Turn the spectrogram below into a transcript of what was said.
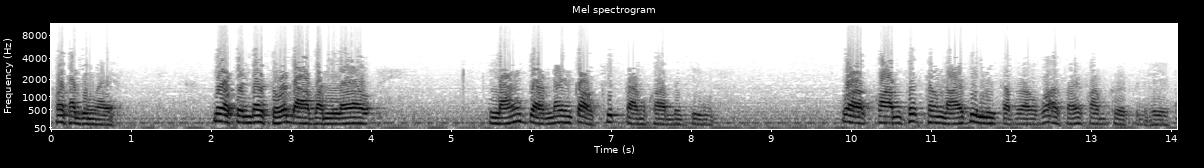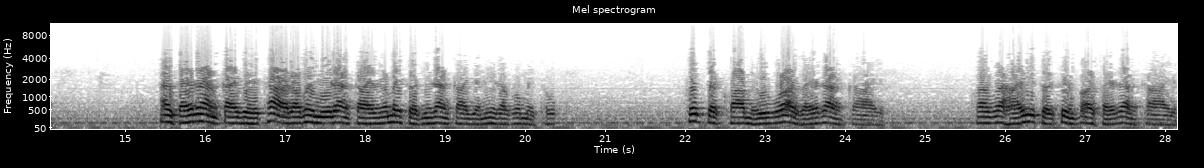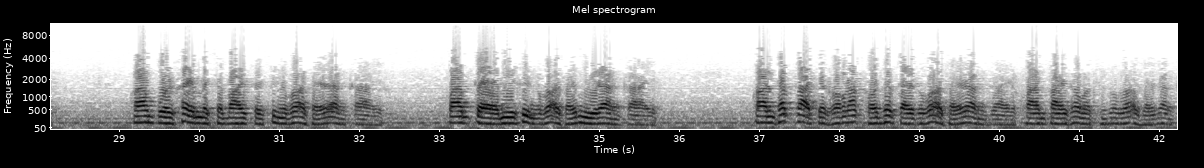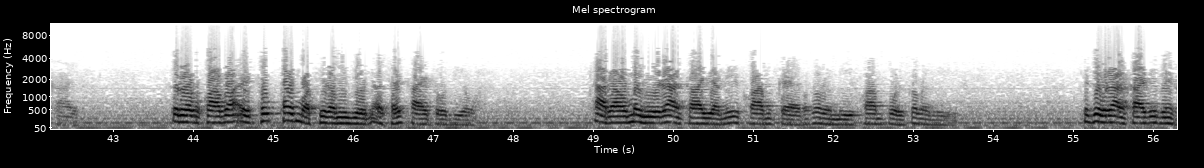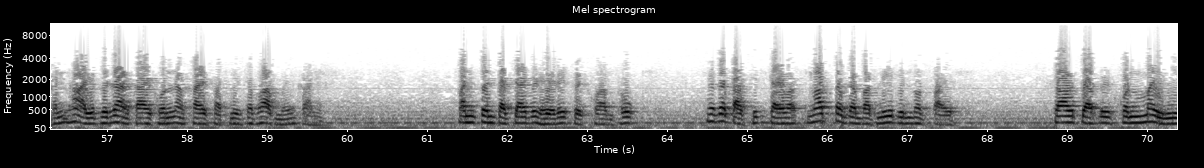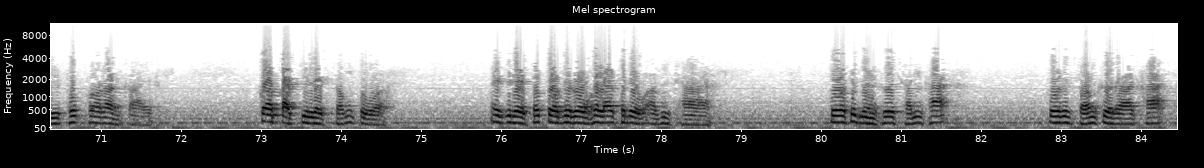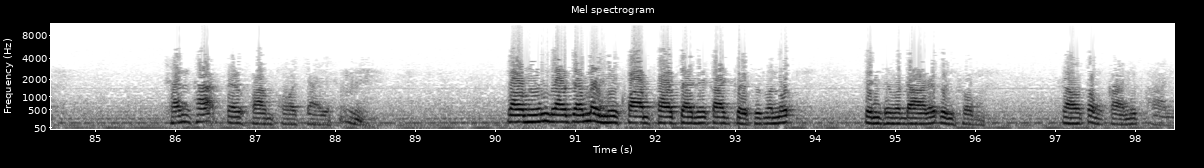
เขาทำยังไง เมื่อเป็นพระโสดาบันแล้ว หลังจากนั้นก็คิดตามความเป็นจริง ว่าความทุกข์ทั้งหลายที่มีกับเราเพราะอาศัยความเกิดเป็นเหตุอาศัยร่างกายเวทถ้าเราไม่มีร่างกายแล้วไม่เกิดมีร่างกายอย่างนี้เราก็ไม่ทุกข์ทุกข์จากความหิวเพราอาศัยร่างกาย ความกระหายที่เกิดขึ้นเพราะอาศัยร่างกาย ความปวดไข้ไม่สบายเกิดขึ้นเพราะอาศัยร่างกาย ความแก่มีขึ้นเพราะอาศัยมีร่างกาย ความทับพลาดจากของรักของชอบใจเพราะอาศัยร่างกาย ความตายเข้ามาถึงเพราะอาศัยร่างกายรวมความว่าไอ้ทุกทั้งหมดที่เรามีอยู่อาศัยกายตัวเดียว ถ้าเราไม่มีร่างกายอย่างนี้ความแก่มันก็ไม่มีความป่วยก็ไม่มีถ้าเจ้าร่างกายที่เป็นขันห้าจะเป็นร่างกายคนร่างกายสัตว์มีสภาพเหมือนกัน มันเป็นปัจจัยเป็นเหตุให้เกิดความทุกข์นั่นก็ตัดสินใจว่านับตั้งแต่บัดนี้เป็นต้นไป เราจะเป็นคนไม่มีทุกข์เพราะร่างกาย ก็ตัดกิเลสสองตัวไอ้กิเลสสองตัวที่รวมเข้าแล้วเขาเรียกว่าอวิชชา ตัวที่หนึ่งคือฉันทะ ตัวที่สองคือราคะ ฉันทะแปลความพอใจ เราเราจะไม่มีความพอใจในการเกิดเป็นมนุษย์ เป็นเทวดาและเป็นพรหมเราต้องการนิพพาน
